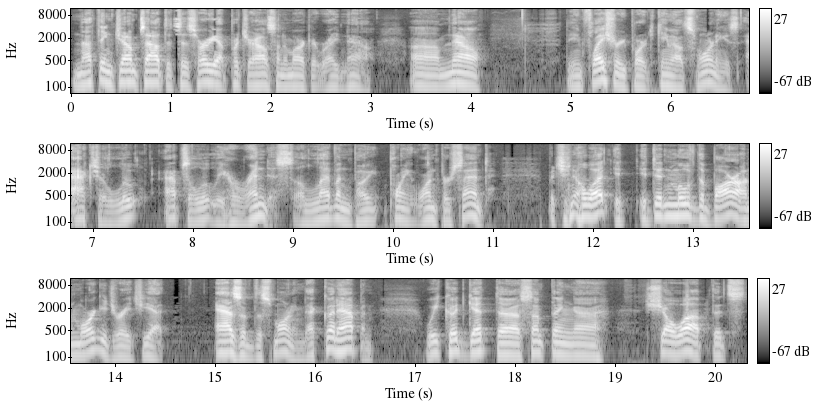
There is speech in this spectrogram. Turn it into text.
nothing jumps out that says, hurry up, put your house on the market right now. Um, now, the inflation report that came out this morning is actually absolutely horrendous 11.1%. But you know what? It, it didn't move the bar on mortgage rates yet as of this morning. That could happen. We could get uh, something uh, show up that's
